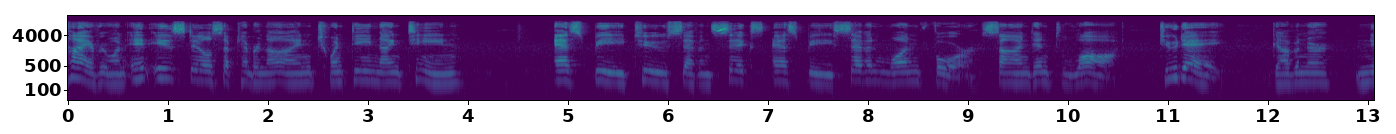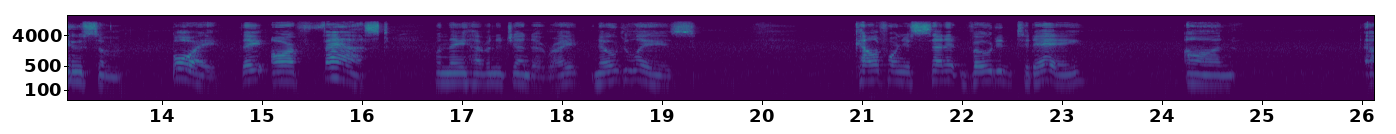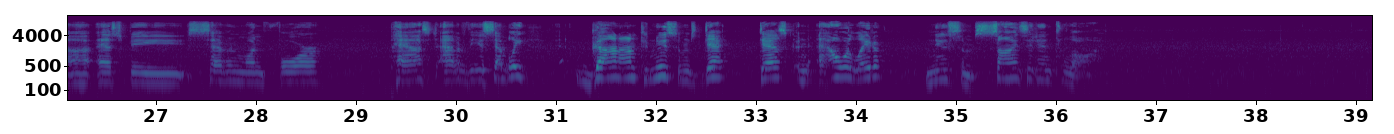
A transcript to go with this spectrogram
Hi, everyone. It is still September 9, 2019. SB 276, SB 714, signed into law today. Governor Newsom. Boy, they are fast when they have an agenda, right? No delays. California Senate voted today on uh, SB 714 passed out of the assembly, got onto Newsom's de- desk an hour later. Newsom signs it into law.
